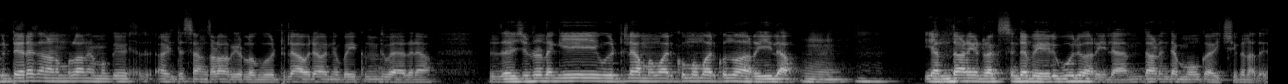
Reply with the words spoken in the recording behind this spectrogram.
വീട്ടുകാരെ കാണുമ്പോഴാണ് നമുക്ക് അതിന്റെ സങ്കടം അറിയുള്ളൂ. വീട്ടിൽ അവർ അനുഭവിക്കുന്ന ഒരു വേദന. എന്താ വെച്ചിട്ടുണ്ടെങ്കിൽ വീട്ടിലെ അമ്മമാർക്കും ഉമ്മമാർക്കും ഒന്നും അറിയില്ല. എന്താണ് ഈ ഡ്രഗ്സിന്റെ പേര് പോലും അറിയില്ല. എന്താണ് എന്റെ അമ്മ കഴിച്ചിരിക്കണത്? അതെ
